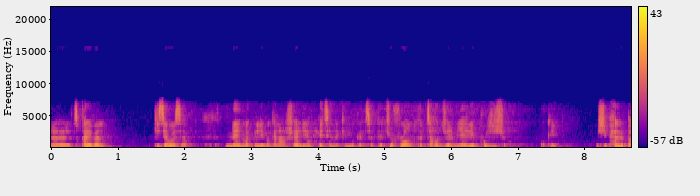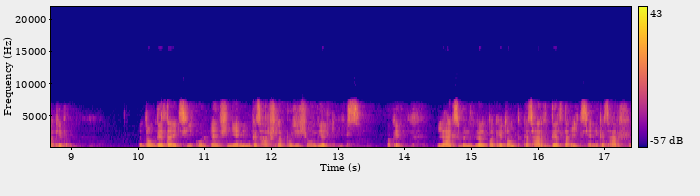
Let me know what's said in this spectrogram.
آه تقريبا كيساوي صفر. mais اللي ما كنعرفش عليه حيت هنا كما كتشوف l'onde كتاخذ جميع les positions OK ماشي بحال le paquet d'ondes donc delta x كيكون infini يعني ما كتعرفش la position ديال x OK العكس بالنسبة لل paquet d'ondes كتعرف delta x يعني كتعرف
